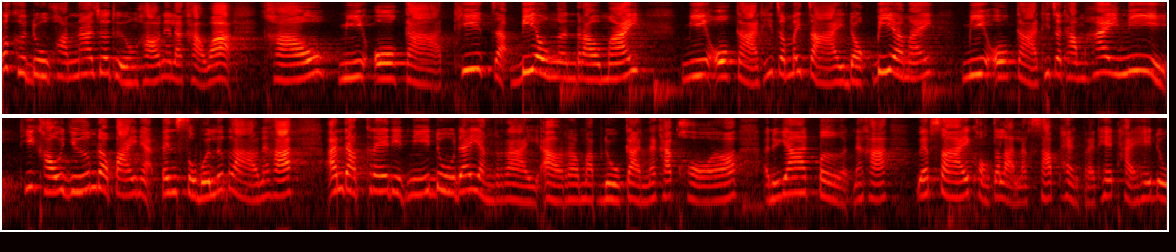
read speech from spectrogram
ก็คือดูความน่าเชื่อถือของเขาเนี่ยแหละค่ะว่าเขามีโอกาสที่จะเบี้ยวเงินเราไหมมีโอกาสที่จะไม่จ่ายดอกเบี้ยไหม มีโอกาสที่จะทำให้หนี้ที่เขายืมเราไปเนี่ยเป็นศูนย์หรือเปล่านะคะ อันดับเครดิตนี้ดูได้อย่างไรอ่าเรามาดูกันนะคะ ขออนุญาตเปิดนะคะ เว็บไซต์ของตลาดหลักทรัพย์แห่งประเทศไทยให้ดู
